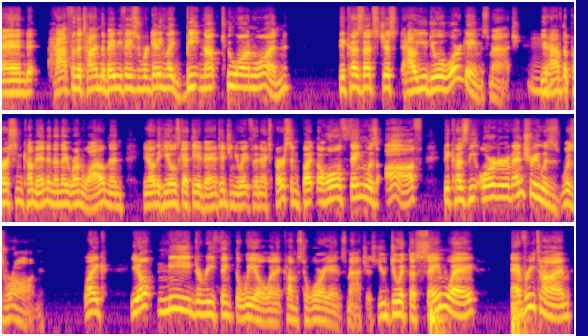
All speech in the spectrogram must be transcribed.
And half of the time the baby faces were getting like beaten up two on one because that's just how you do a war games match. You mm-hmm. have the person come in and then they run wild and then you know the heels get the advantage and you wait for the next person, but the whole thing was off because the order of entry was was wrong. Like you don't need to rethink the wheel when it comes to war games matches. You do it the same way every time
